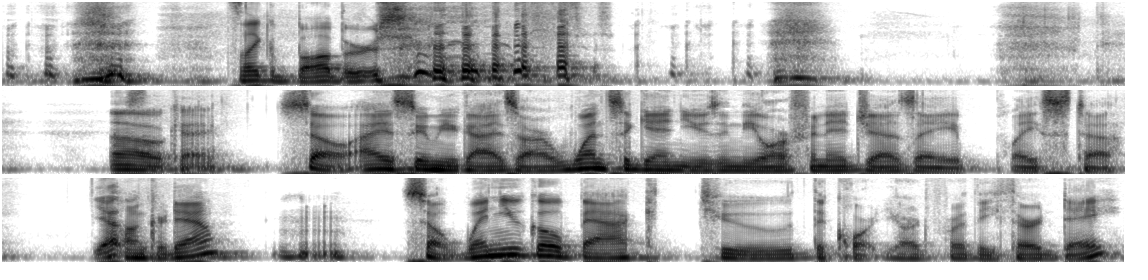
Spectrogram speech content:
It's like bobbers. oh, okay. So I assume you guys are once again using the orphanage as a place to Yep. hunker down. So when you go back to the courtyard for the third day,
